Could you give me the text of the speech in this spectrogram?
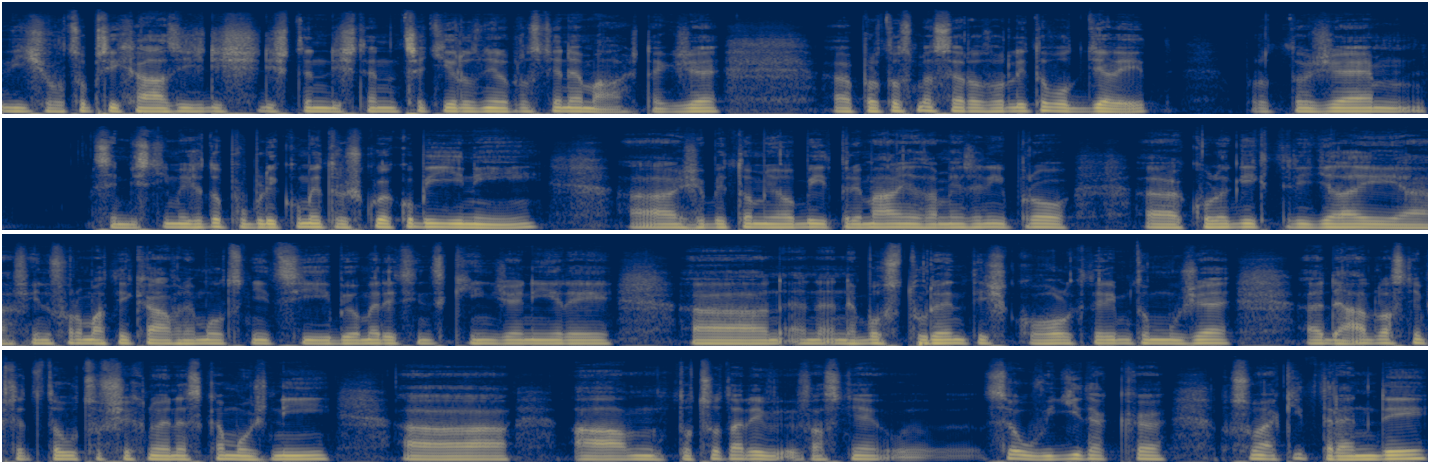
víš, o co přicházíš, když, když, ten, když ten třetí rozměr prostě nemáš. Takže eh, proto jsme se rozhodli to oddělit, protože si myslíme, že to publikum je trošku jakoby jiný, a že by to mělo být primárně zaměřený pro eh, kolegy, kteří dělají eh, v informatikách, v nemocnicích, biomedicínský inženýry nebo studenty škol, kterým to může dát vlastně představu, co všechno je dneska možný. A to, co tady vlastně se uvidí, tak to jsou nějaké trendy,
